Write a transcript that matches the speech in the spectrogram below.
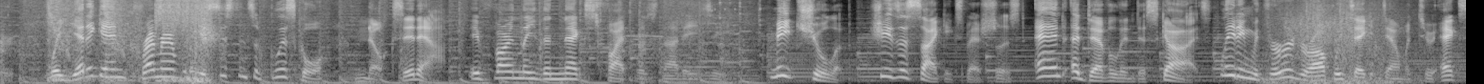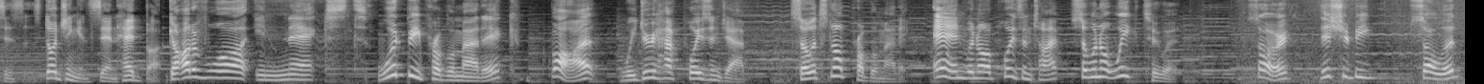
where yet again Cramorant with the assistance of Gliscor knocks it out. If only the next fight was that easy. Meet Tulip. She's a psychic specialist and a devil in disguise. Leading with Farigiraf, we take it down with two X scissors, dodging its Zen headbutt. Gardevoir in next would be problematic, but we do have Poison Jab, so it's not problematic. And we're not a poison type, so we're not weak to it. So, this should be solid,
